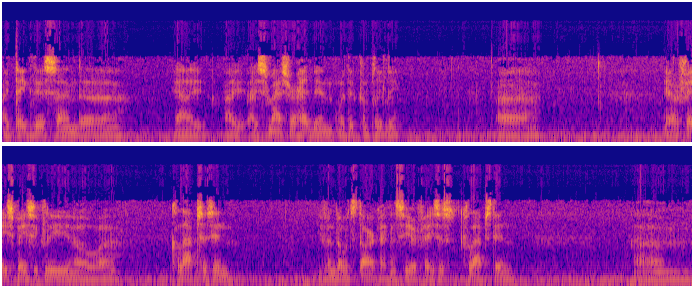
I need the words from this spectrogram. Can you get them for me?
I take this and uh, yeah, I, I, I smash her head in with it completely. Uh, yeah, her face basically, you know, uh, collapses in. Even though it's dark, I can see her face is collapsed in. Um,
